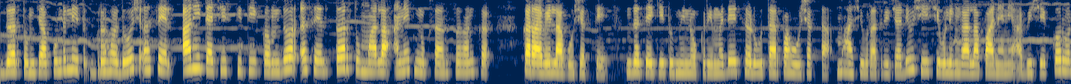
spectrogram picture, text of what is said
जर तुमच्या कुंडलीत ग्रहदोष असेल आणि त्याची स्थिती कमजोर असेल तर तुम्हाला अनेक नुकसान सहन क करावे लागू शकते. जसे की तुम्ही नोकरीमध्ये चढउतार पाहू शकता. महाशिवरात्रीच्या दिवशी शिवलिंगाला पाण्याने अभिषेक करून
